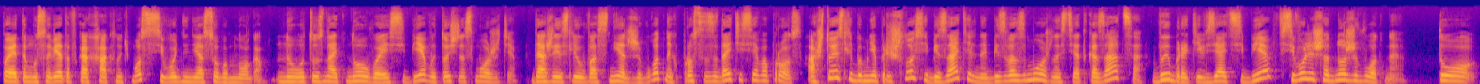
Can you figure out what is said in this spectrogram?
Поэтому советов, как хакнуть мозг, сегодня не особо много. Но вот узнать новое о себе вы точно сможете. Даже если у вас нет животных, просто задайте себе вопрос. А что если бы мне пришлось обязательно, без возможности отказаться, выбрать и взять себе всего лишь одно животное? То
